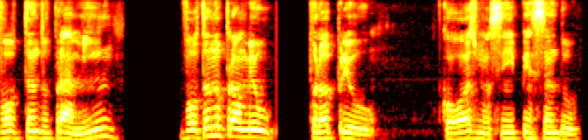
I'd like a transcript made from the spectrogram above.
voltando para mim, voltando para o meu próprio cosmo, assim, pensando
